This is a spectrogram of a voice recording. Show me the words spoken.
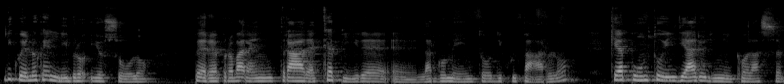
di quello che è il libro Io Solo, per provare a entrare a capire eh, l'argomento di cui parlo, che è appunto il diario di Nicholas,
